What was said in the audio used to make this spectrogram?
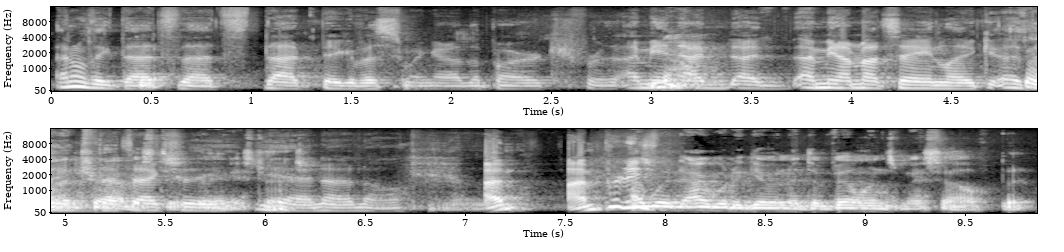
I don't think that's that's that big of a swing out of the park. For I mean, No. I, I I mean, I'm not saying like I not think that's travesty by actually any stretch. yeah, no, no, I'm I'm I pretty would I would have given it to villains myself, but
